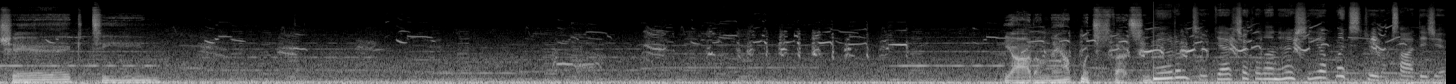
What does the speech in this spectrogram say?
çektim. Yarın ne yapmak istersin? Bilmiyorum ki gerçek olan her şeyi yapmak istiyorum sadece.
